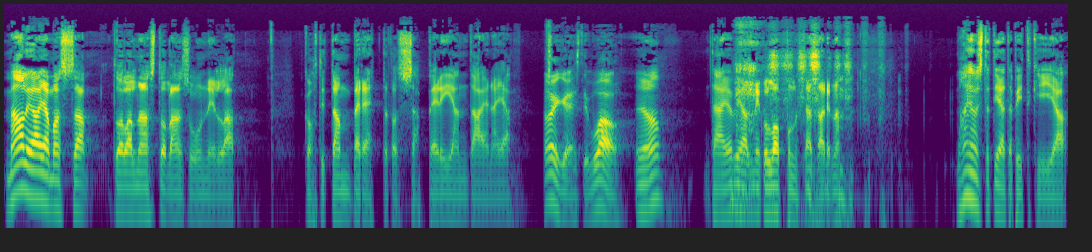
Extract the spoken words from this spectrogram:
Mä olin ajamassa tuolla Nastolan suunnilla kohti Tamperetta tuossa perjantaina. Ja... Oikeasti, wow. Joo, tää ei ole vielä niin loppunut tämä tarina. Mä ajoin sitä tietä pitkin ja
